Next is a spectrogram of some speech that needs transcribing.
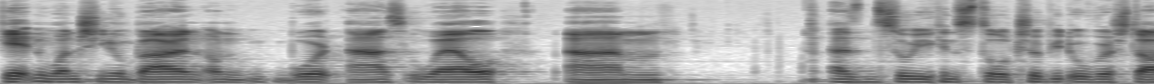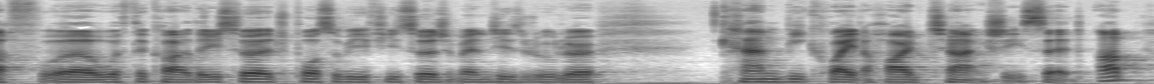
getting one Shinobaron on board as well. Um, and so you can still tribute over stuff uh, with the card that you search. Possibly if you search Amenities Ruler, can be quite hard to actually set up.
